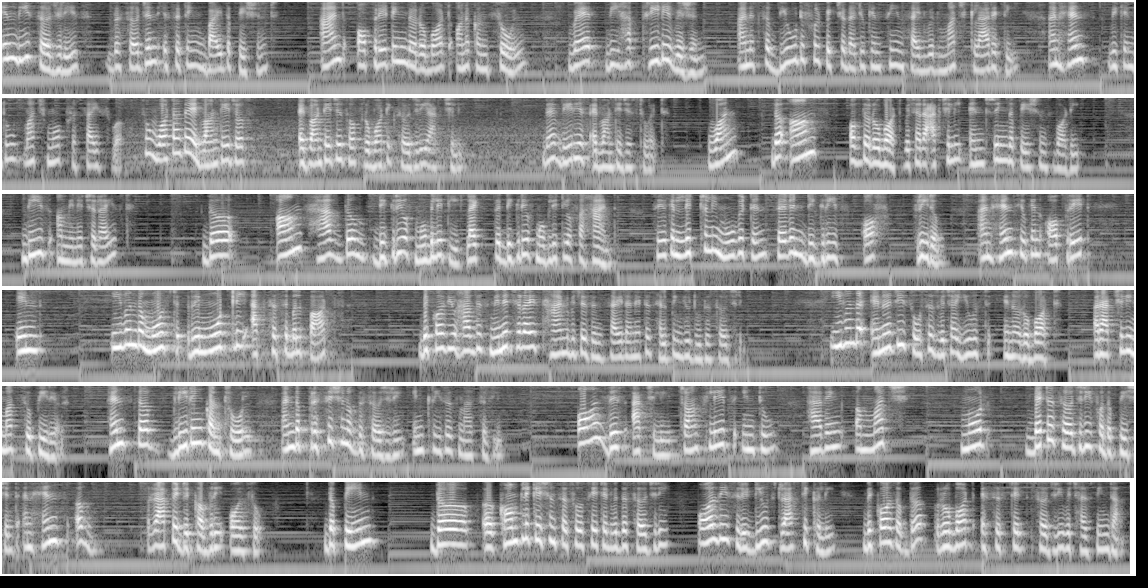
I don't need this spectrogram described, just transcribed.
In these surgeries, the surgeon is sitting by the patient and operating the robot on a console where we have 3D vision and it's a beautiful picture that you can see inside with much clarity and hence we can do much more precise work. So what are the advantage of, advantages of robotic surgery actually? There are various advantages to it. One, the arms of the robot which are actually entering the patient's body these are miniaturized. The arms have the degree of mobility, like the degree of mobility of a hand. So you can literally move it in 7 degrees of freedom and hence you can operate in even the most remotely accessible parts because you have this miniaturized hand which is inside and it is helping you do the surgery. Even the energy sources which are used in a robot are actually much superior. Hence, the bleeding control and the precision of the surgery increases massively. All this actually translates into having a much more better surgery for the patient and hence a rapid recovery also. The pain, the uh, complications associated with the surgery, all these reduce drastically because of the robot assisted surgery which has been done.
